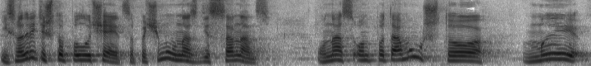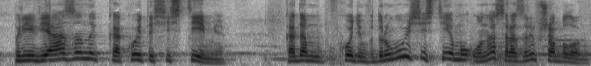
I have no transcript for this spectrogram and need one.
И смотрите, что получается. Почему у нас диссонанс? У нас он потому, что мы привязаны к какой-то системе. Когда мы входим в другую систему, у нас разрыв шаблонов.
